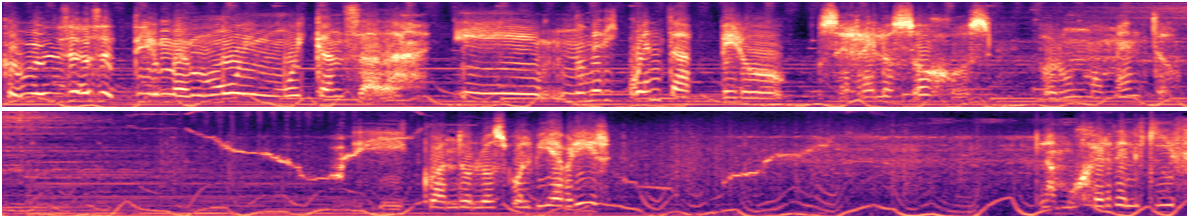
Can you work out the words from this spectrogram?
comencé a sentirme muy, muy cansada. Y no me di cuenta, pero cerré los ojos por un momento. Y cuando los volví a abrir, la mujer del GIF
